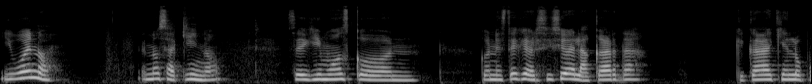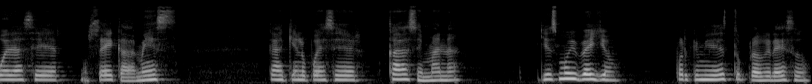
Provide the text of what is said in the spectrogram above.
Y bueno, venos aquí, ¿no? Seguimos con, con este ejercicio de la carta, que cada quien lo puede hacer, no sé, cada mes, cada quien lo puede hacer cada semana. Y es muy bello, porque mides tu progreso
